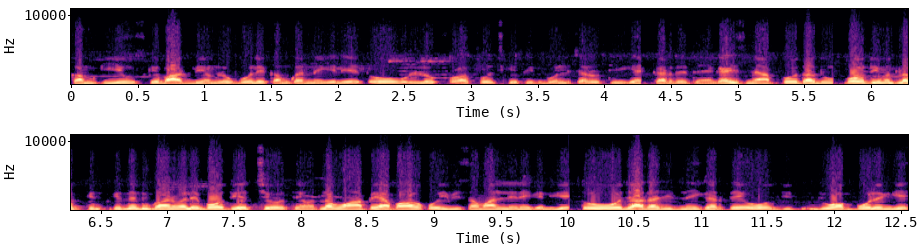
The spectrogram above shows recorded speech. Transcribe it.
कम किए, उसके बाद भी हम लोग बोले कम करने के लिए तो उन लोग थोड़ा सोच के फिर बोले चलो ठीक है कर देते हैं। गाइस मैं आपको बता दूँ बहुत ही मतलब कि, कितने दुकान वाले बहुत ही अच्छे होते हैं। मतलब वहाँ पे आप आओ कोई भी सामान लेने के लिए तो वो ज़्यादा जिद नहीं करते। वो जो आप बोलेंगे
